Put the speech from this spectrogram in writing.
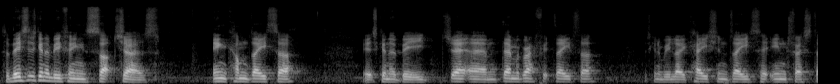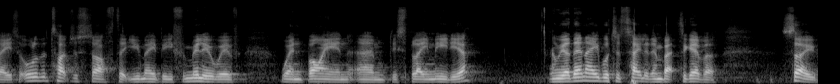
So this is going to be things such as income data, it's going to be um, demographic data, it's going to be location data, interest data, all of the types of stuff that you may be familiar with when buying um, display media. And we are then able to tailor them back together. So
